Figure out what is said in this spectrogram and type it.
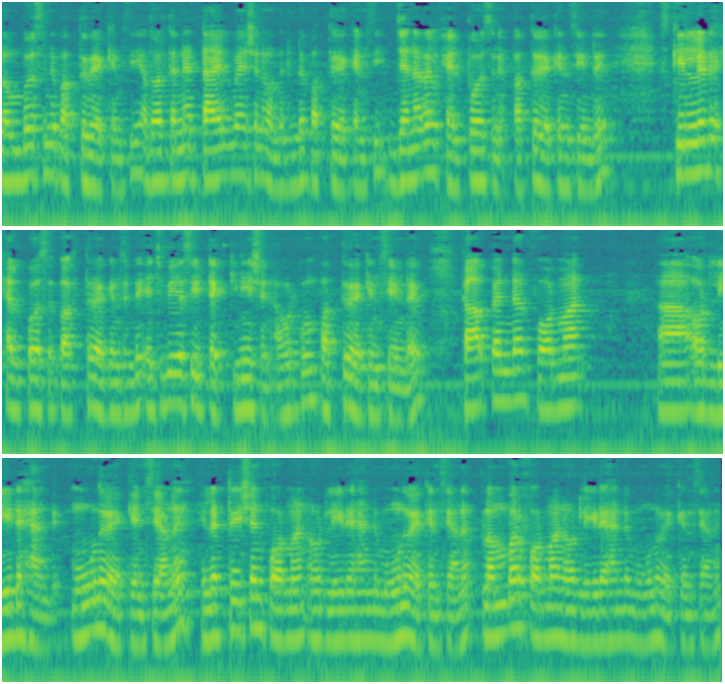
പ്ലംബേഴ്സിന് പത്ത് വേക്കൻസി അതുപോലെ തന്നെ ടൈൽ മേഷന് വന്നിട്ടുണ്ട്. പത്ത് വേക്കൻസി ജനറൽ ഹെൽപ്പേഴ്സിന് പത്ത് വേക്കൻസി ഉണ്ട്. സ്കില്ലഡ് ഹെൽപ്പേഴ്സ് പത്ത് വേക്കൻസി ഉണ്ട്. H B S C technician അവർക്കും പത്ത് വേക്കൻസി ഉണ്ട്. Carpenter foreman or lead hand മൂന്ന് വേക്കൻസിയാണ് electrician foreman or lead hand മൂന്ന് വേക്കൻസിയാണ് plumber foreman or lead hand മൂന്ന് വേക്കൻസിയാണ്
